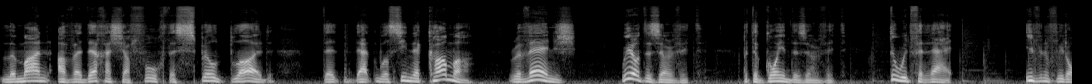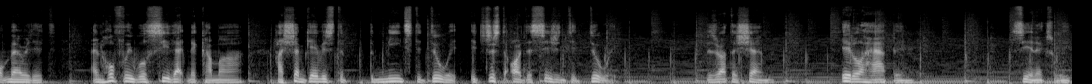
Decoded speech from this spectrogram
leman avadecha shafuch, the spilled blood that, that will see nekama, revenge. We don't deserve it, but the goyim deserve it. Do it for that, even if we don't merit it. And hopefully we'll see that nikama. Hashem gave us the, the means to do it. It's just our decision to do it. Bizrat Hashem, it'll happen. See you next week.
